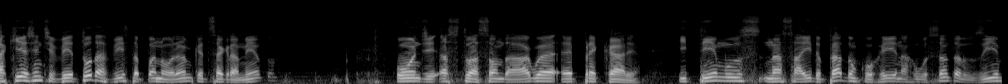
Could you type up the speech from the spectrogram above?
Daqui a gente vê toda a vista panorâmica de Sacramento, onde a situação da água é precária. E temos na saída para Dom Correia, na rua Santa Luzia,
